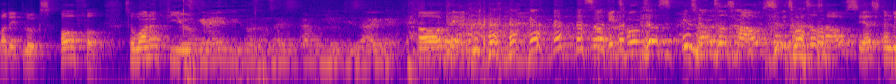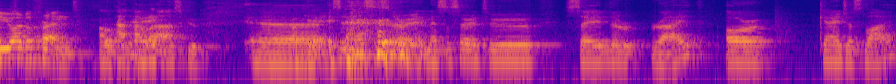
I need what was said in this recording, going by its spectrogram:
but it looks awful. So one of you. Great, because Honza is a new designer. Oh, okay. so it's Honza's, it's Honza's house. It's Honza's house, yes, and you are the friend. Okay. I, I want to ask you: uh, Is it necessary necessary to say the right, or can I just lie?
